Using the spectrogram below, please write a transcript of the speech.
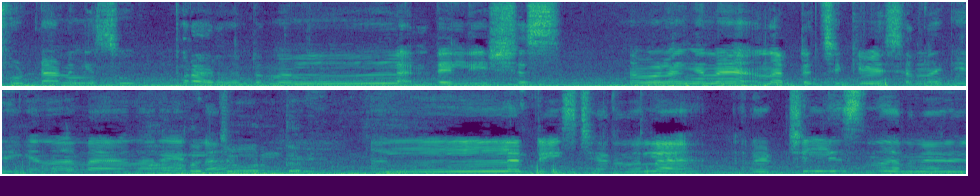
ഫുഡാണെങ്കിൽ സൂപ്പർ ആയിരുന്നു കേട്ടോ. നല്ല ഡെലീഷ്യസ് നമ്മളിങ്ങനെ നട്ടച്ചയ്ക്ക് വിശന്നൊക്കെ ഇരിക്കുന്നതുകൊണ്ടാണെന്ന് അറിയില്ല നല്ല ടേസ്റ്റ് ആയിരുന്നു അല്ലേ? റെഡ് ചില്ലീസ് എന്ന് പറഞ്ഞൊരു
